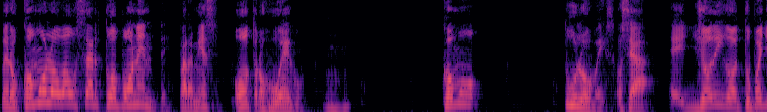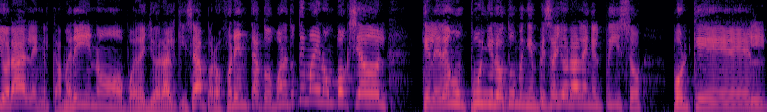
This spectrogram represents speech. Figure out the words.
Pero ¿cómo lo va a usar tu oponente? Para mí es otro juego. ¿Cómo tú lo ves? O sea, eh, yo digo, tú puedes llorar en el camerino, puedes llorar quizás, pero frente a tu oponente. ¿Tú te imaginas un boxeador que le den un puño y lo tumben y empieza a llorar en el piso porque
